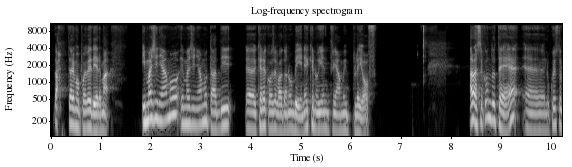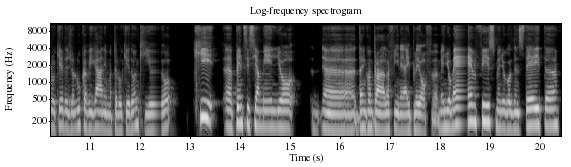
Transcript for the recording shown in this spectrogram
bah, staremo poi a vedere, ma immaginiamo, immaginiamo Taddy, eh, che le cose vadano bene, che noi entriamo in playoff. Allora, secondo te, eh, questo lo chiede Gianluca Vigani, ma te lo chiedo anch'io, chi eh, pensi sia meglio eh, da incontrare alla fine ai playoff? Meglio Memphis, meglio Golden State?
